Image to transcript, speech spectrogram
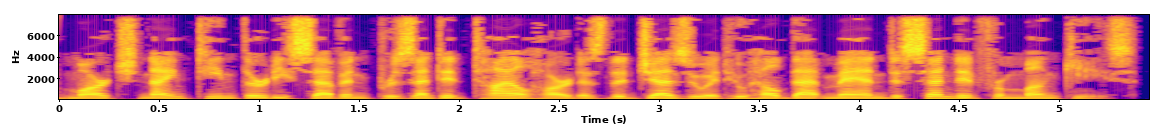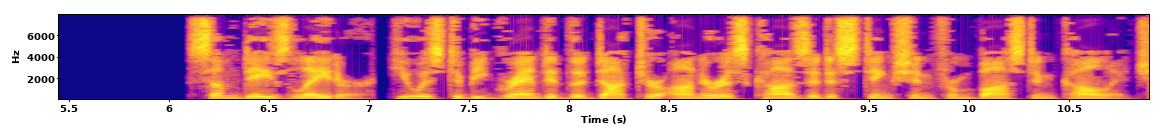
March 1937 presented Teilhard as the Jesuit who held that man descended from monkeys. Some days later, he was to be granted the Doctor Honoris Causa distinction from Boston College.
